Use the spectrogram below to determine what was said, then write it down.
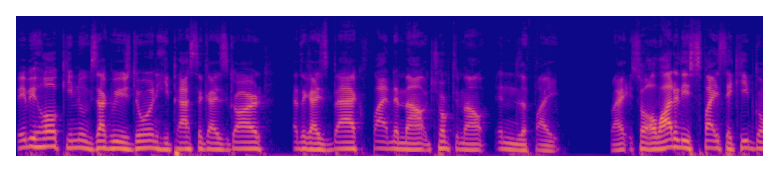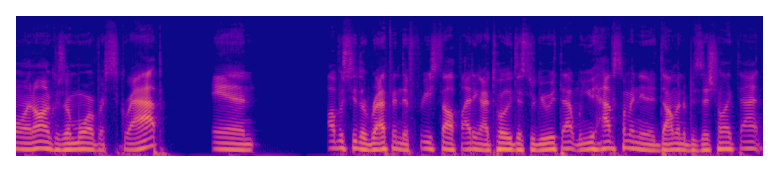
Baby Hulk, he knew exactly what he was doing. He passed the guy's guard, had the guy's back, flattened him out, choked him out into the fight right? So a lot of these fights they keep going on because they're more of a scrap, and obviously the ref and the freestyle fighting, I totally disagree with that. When you have someone in a dominant position like that,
